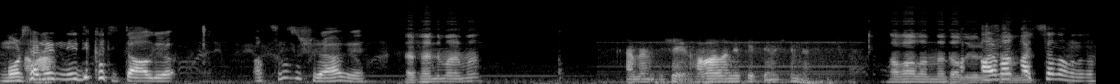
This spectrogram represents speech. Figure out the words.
morserlerin niye dikkati dağılıyor? Cık, Atsanıza şuraya abi. Efendim Arman? Ha ben şey havaalanı yok etmemiştim de. Havaalanına dalıyorum şu Arman an ben. açsana onu.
